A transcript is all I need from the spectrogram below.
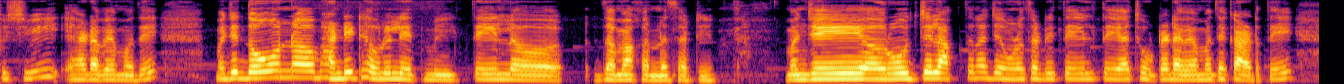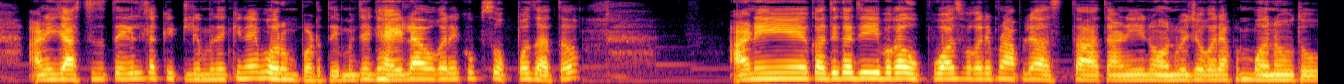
पिशवी ह्या डब्यामध्ये. म्हणजे दोन भांडी ठेवलेली आहेत मी तेल जमा करण्यासाठी. म्हणजे रोज जे लागतं ना जेवणासाठी तेल ते या छोट्या डब्यामध्ये काढते आणि जास्तीचं तेल त्या किटलीमध्ये की नाही भरून पडते. म्हणजे घ्यायला वगैरे खूप सोपं जातं. आणि कधी कधी बघा उपवास वगैरे पण आपले असतात आणि नॉनव्हेज वगैरे आपण बनवतो.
